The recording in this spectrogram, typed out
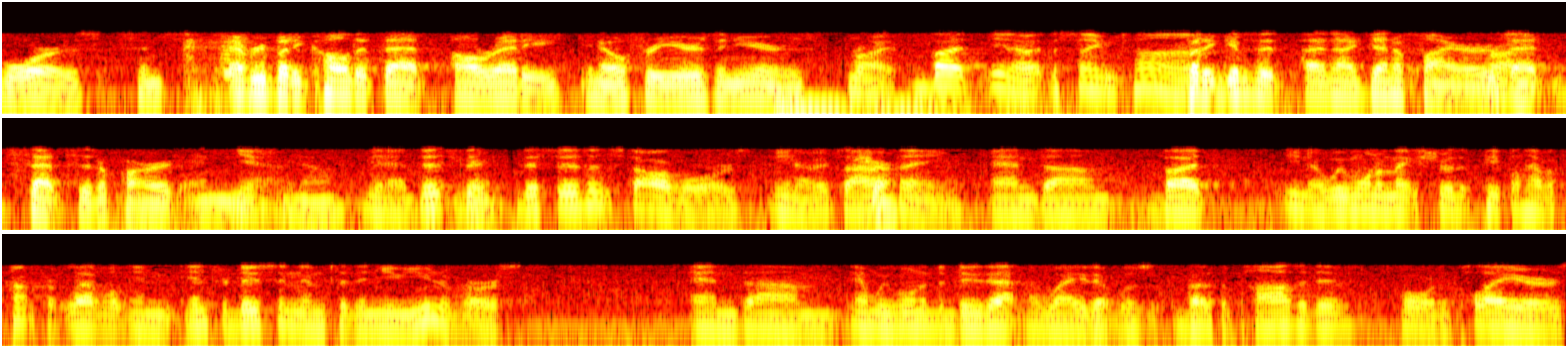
Wars, since everybody called it that already, you know, for years and years. Right, but you know, at the same time, But it gives it an identifier Right. that sets it apart, and Yeah. you know. Yeah, this, this isn't Star Wars. You know, it's our Sure. thing, and um, but you know, we want to make sure that people have a comfort level in introducing them to the new universe, and um, and we wanted to do that in a way that was both a positive for the players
